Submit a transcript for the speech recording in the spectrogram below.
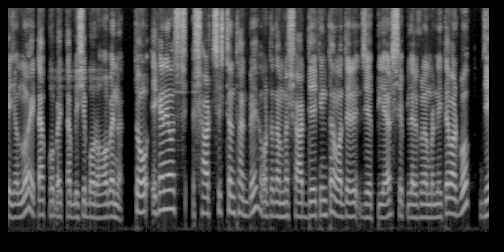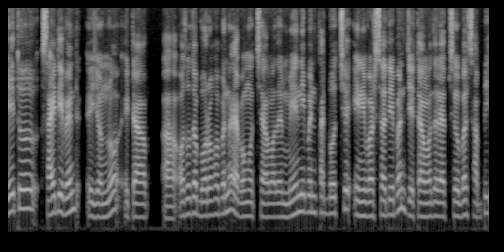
এই জন্য এটা খুব একটা বেশি বড় হবে না। তো এখানে শার্ট সিস্টেম থাকবে, অর্থাৎ আমরা শার্ট দিয়ে কিন্তু আমাদের যে প্লেয়ার সেই প্লেয়ারগুলো আমরা নিতে পারব। যেহেতু সাইট ইভেন্ট এই জন্য এটা অতটা বড় হবে না এবং হচ্ছে আমাদের মেন ইভেন্ট থাকবে হচ্ছে ইউনিভার্সাল ইভেন্ট যেটা আমাদের অ্যাপসি মোবাইল ছাব্বিশ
